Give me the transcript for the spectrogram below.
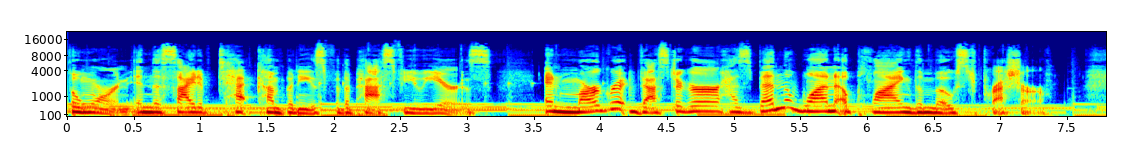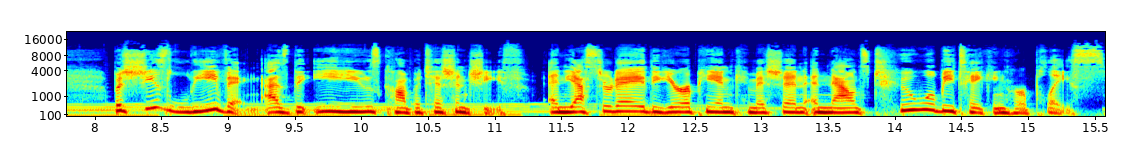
thorn in the side of tech companies for the past few years, and Margrethe Vestager has been the one applying the most pressure but she's leaving as the EU's competition chief. And yesterday, the European Commission announced who will be taking her place.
